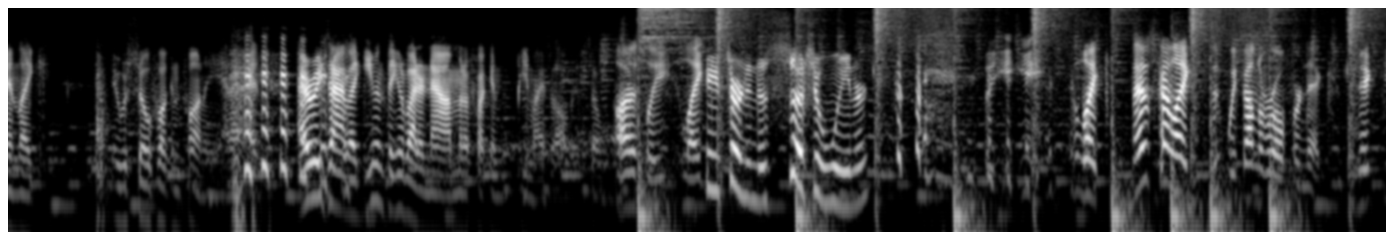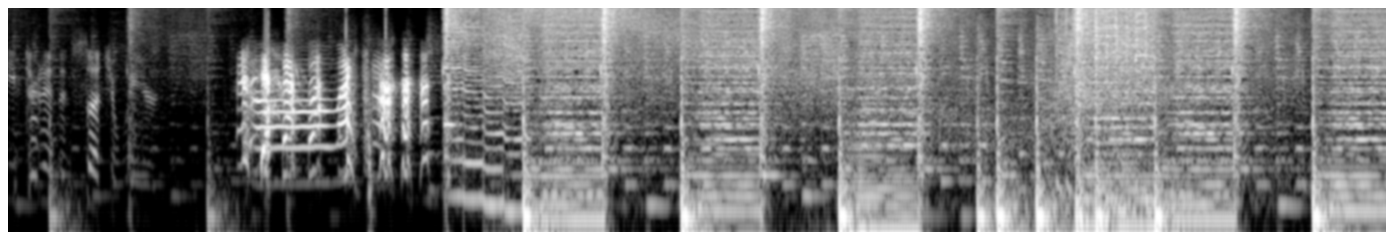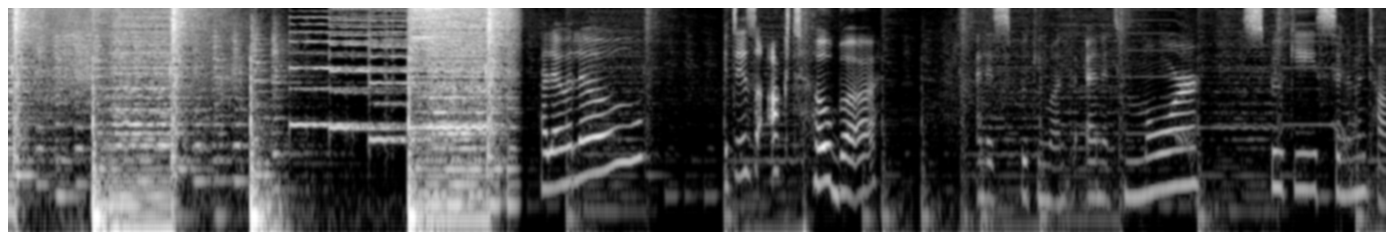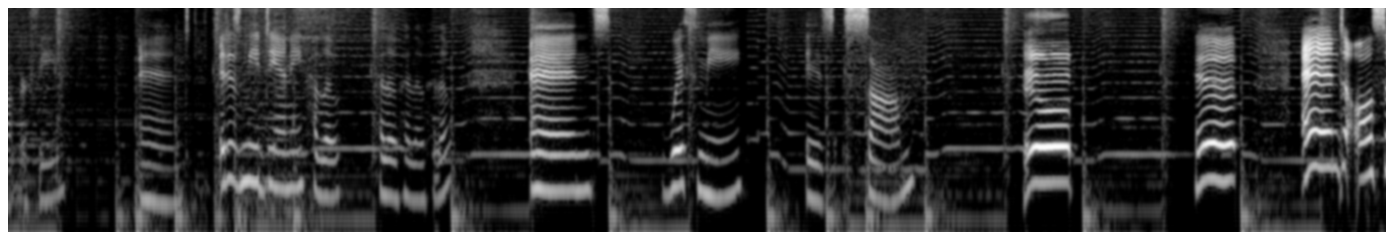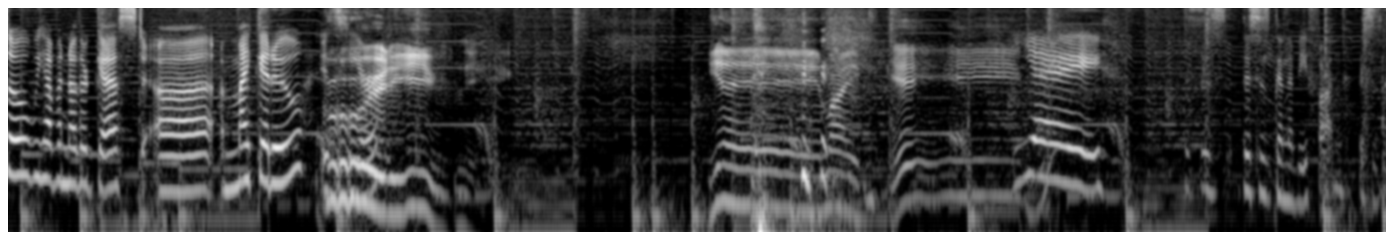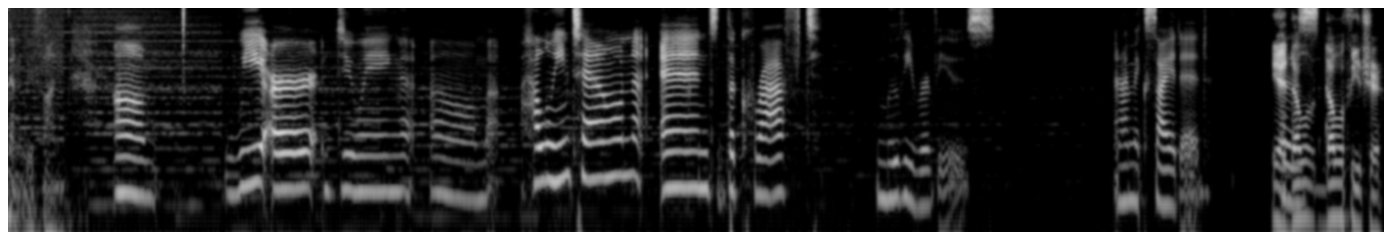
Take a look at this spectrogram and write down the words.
and like it was so fucking funny. And I, I, every time, like even thinking about it now, I'm gonna fucking pee myself. It's so. Honestly, like, He's turned into such a wiener. y- y- like that's kind of like we found the role for Nick. Nick, you turned into such a weird. Oh my god. Hello, hello. It is October and it's spooky month and it's more spooky cinematography. And it is me, Danny. Hello, hello, hello, hello. And with me is Sam. Yep. Yep. And also we have another guest, uh Mikeru is here. evening. Yay, Mike. Yay. Yay! This is this is gonna be fun. This is gonna be fun. Um, we are doing um, Halloween Town and The Craft movie reviews, and I'm excited. Yeah, double double feature.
